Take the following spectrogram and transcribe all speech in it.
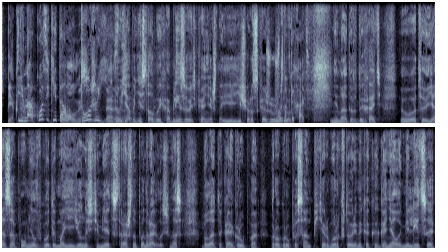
спектр. И наркотики там Полностью, тоже да, есть. да, Ну, я бы не стал бы их облизывать, конечно. И еще раз скажу, Можно что... вдыхать. Не надо вдыхать. Вот. Я запомнил в годы моей юности, мне это страшно понравилось. У нас была такая группа, рок-группа «Санкт-Петербург», в то время как их гоняла милиция.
